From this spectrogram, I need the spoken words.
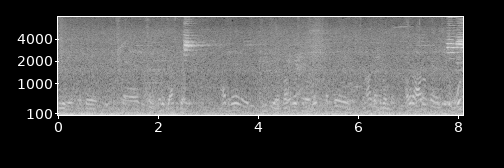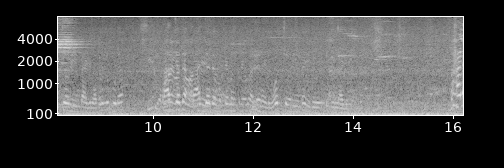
ನಡೆದಿದೆ ಮತ್ತು ಸಂಖ್ಯೆಯೂ ಜಾಸ್ತಿ ಆಗಿದೆ. ಆದರೆ ಕಾಂಗ್ರೆಸ್ನವರು ಮತ್ತು ಮಹಾಗಠಬಂಧನ್ ಅವರ ಆರೋಪ ಇದು ಓಟ್ ಚೋರಿಯಿಂದ ಆಗಿದೆ. ಅದರಲ್ಲೂ ಕೂಡ ರಾಜ್ಯದ ರಾಜ್ಯದ ಮುಖ್ಯಮಂತ್ರಿಯವರು ಅಲ್ಲೇ ನೋಡಿ ಓಟ್ ಚೋರಿಯಿಂದ ಇದು ಇದಾಗಿದೆ ಬಹಳ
